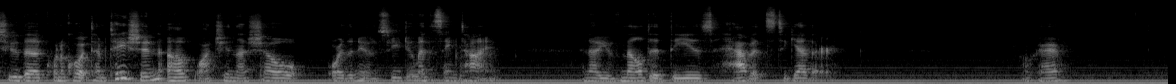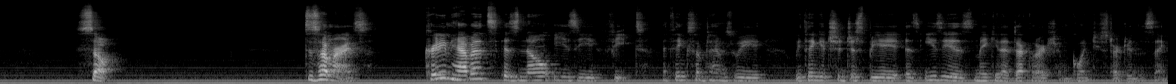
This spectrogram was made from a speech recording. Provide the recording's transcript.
to the quote unquote temptation of watching the show or the news. So you do them at the same time. And now you've melded these habits together. Okay? So, to summarize, creating habits is no easy feat. I think sometimes we we think it should just be as easy as making a declaration I'm going to start doing this thing.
